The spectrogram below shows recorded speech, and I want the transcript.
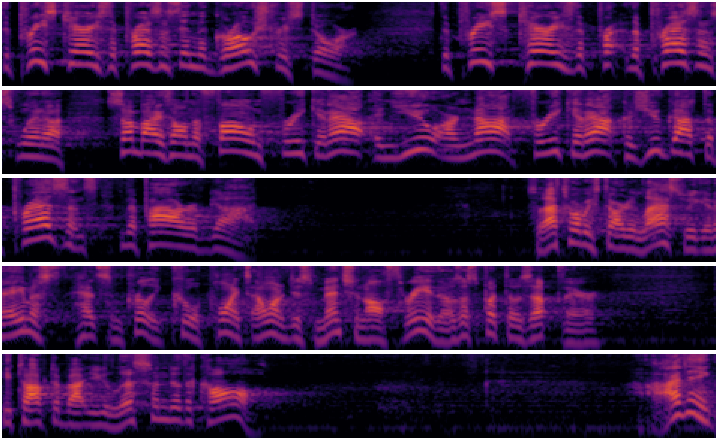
The priest carries the presence in the grocery store. The priest carries the, pre- the presence when uh, somebody's on the phone freaking out, and you are not freaking out because you've got the presence and the power of God. So that's where we started last week, and Amos had some really cool points. I want to just mention all three of those. Let's put those up there. He talked about you listen to the call. I think,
